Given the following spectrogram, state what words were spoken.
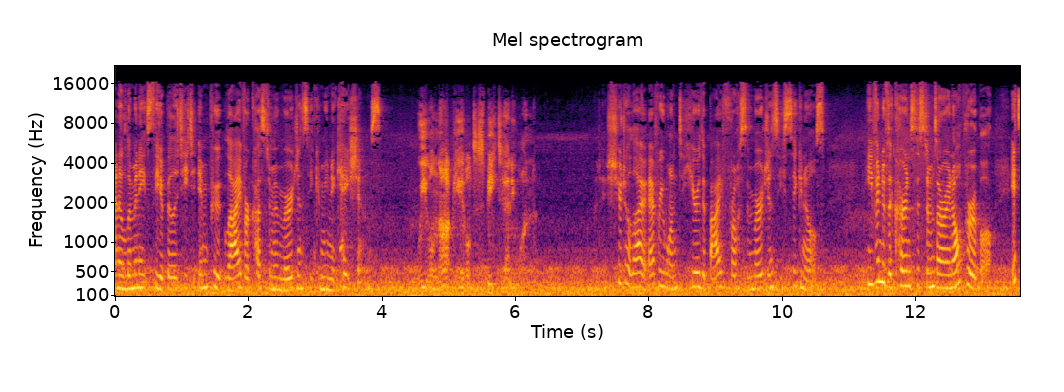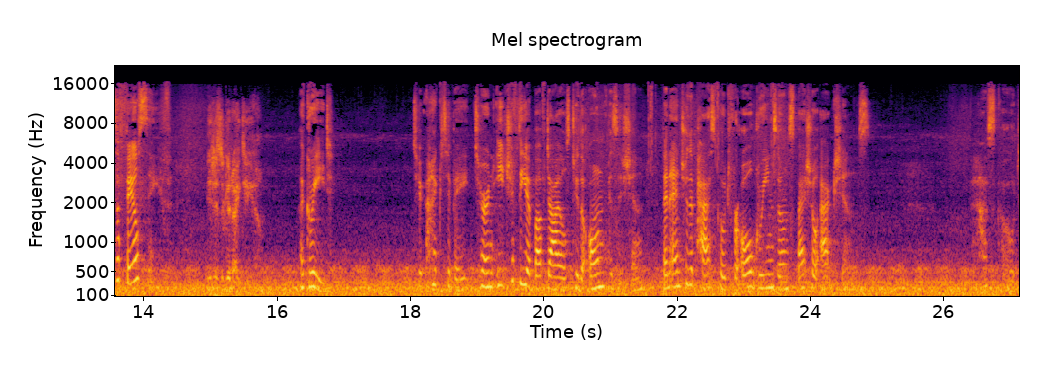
and eliminates the ability to input live or custom emergency communications. We will not be able to speak to anyone. But it should allow everyone to hear the Bifrost emergency signals, even if the current systems are inoperable. It's a failsafe. It is a good idea. Agreed. To activate, turn each of the above dials to the on position, then enter the passcode for all Green Zone special actions. Passcode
